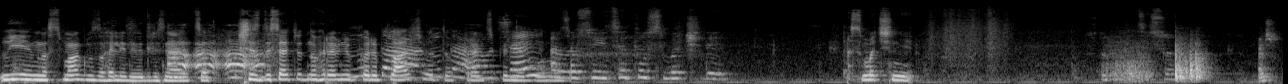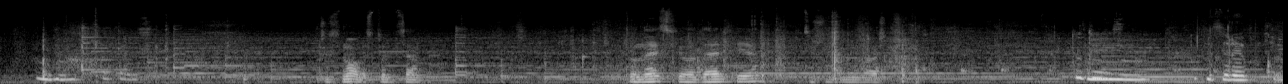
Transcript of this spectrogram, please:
І на смак взагалі не відрізняється. А, а, а, 61 гривню Ну, переплачувати, ну, в принципі, не було. Але це то смачний. Смачні. Це що? Знаєш? Отей. Чеснове стольця. Тунець, Філадельфія. Це щось не важко. Тут є. З рибкою.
